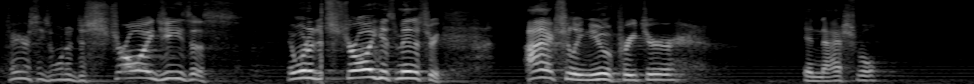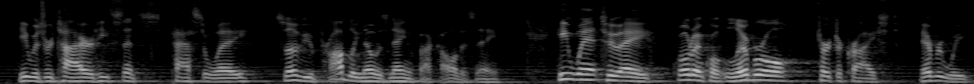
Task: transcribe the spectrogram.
The Pharisees want to destroy Jesus, they want to destroy his ministry. I actually knew a preacher in Nashville. He was retired, he's since passed away. Some of you probably know his name if I called his name. He went to a quote unquote liberal Church of Christ every week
